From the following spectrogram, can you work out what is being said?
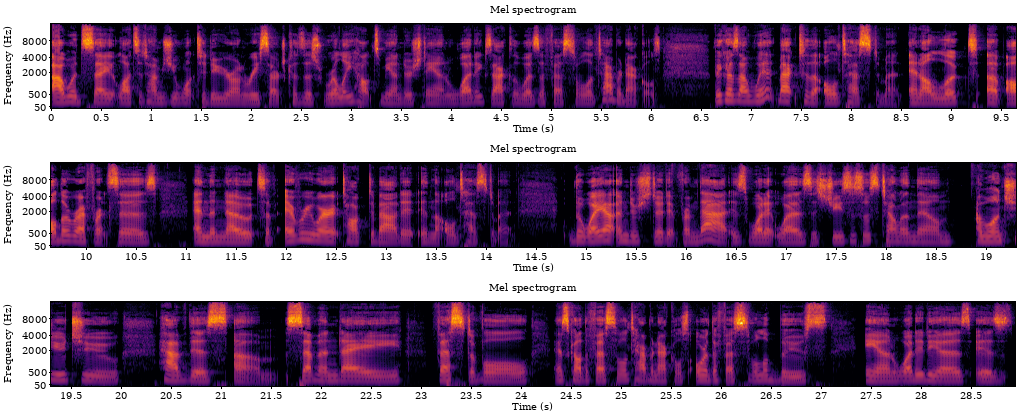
I would say lots of times you want to do your own research because this really helps me understand what exactly was a Festival of Tabernacles. Because I went back to the Old Testament and I looked up all the references and the notes of everywhere it talked about it in the Old Testament the way I understood it from that is what it was is Jesus was telling them, I want you to have this um, seven day festival. It's called the Festival of Tabernacles or the Festival of Booths. And what it is, is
